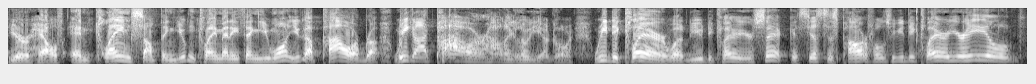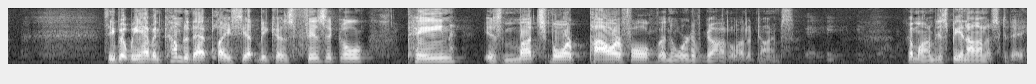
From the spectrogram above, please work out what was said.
your health and claim something. You can claim anything you want. You got power, bro. We got power. Hallelujah. Glory. We declare. Well, you declare you're sick. It's just as powerful as you declare you're healed. See, but we haven't come to that place yet because physical pain is much more powerful than the Word of God a lot of times. Come on, I'm just being honest today.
